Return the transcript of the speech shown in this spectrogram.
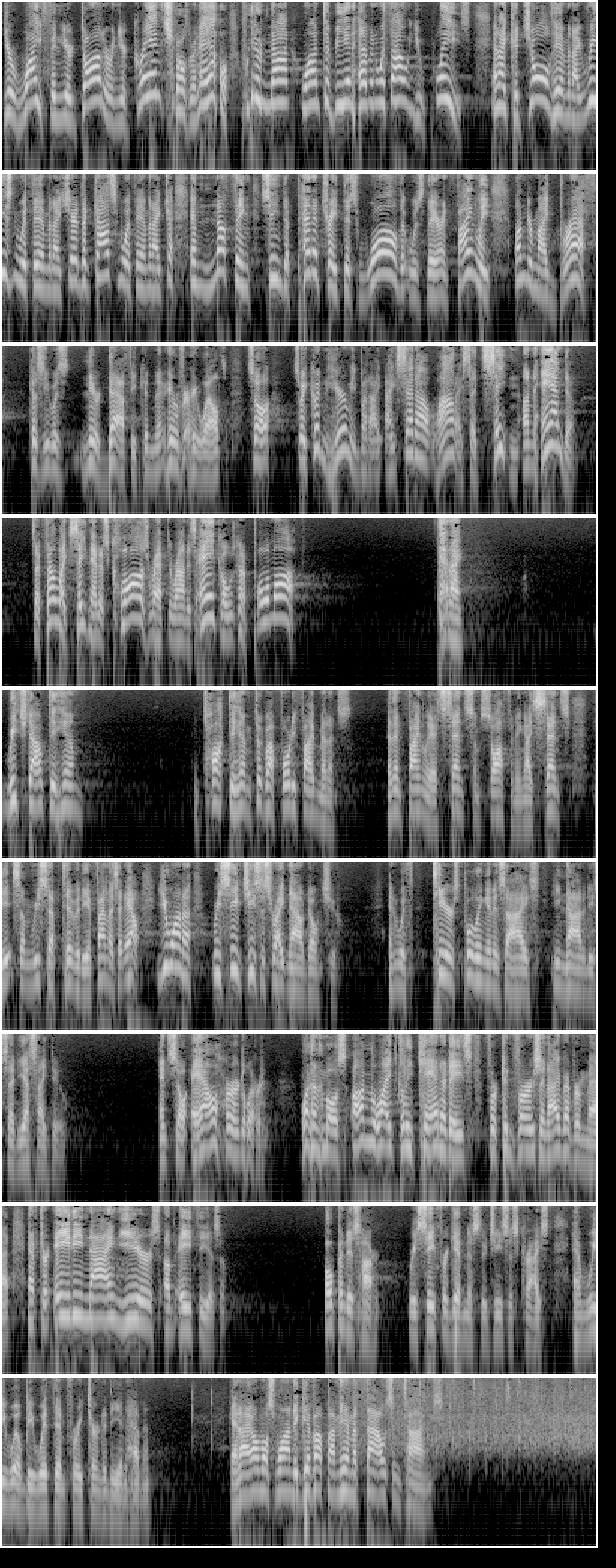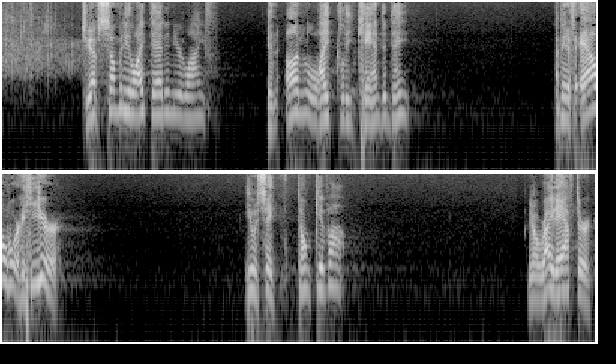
Your wife and your daughter and your grandchildren, Al, we do not want to be in heaven without you, please. And I cajoled him and I reasoned with him and I shared the gospel with him and I tried, and nothing seemed to penetrate this wall that was there. And finally, under my breath, because he was near deaf, he couldn't hear very well. So, so he couldn't hear me, but I, I said out loud, I said, Satan, unhand him. So I felt like Satan had his claws wrapped around his ankle, was going to pull him off. And I reached out to him and talked to him. It took about 45 minutes. And then finally, I sensed some softening. I sensed some receptivity. And finally, I said, Al, you want to receive Jesus right now, don't you? And with tears pooling in his eyes, he nodded. He said, Yes, I do. And so Al Hurdler one of the most unlikely candidates for conversion I've ever met, after 89 years of atheism, opened his heart, received forgiveness through Jesus Christ, and we will be with him for eternity in heaven. And I almost wanted to give up on him a thousand times. Do you have somebody like that in your life? An unlikely candidate? I mean, if Al were here, he would say, Don't give up. You know, right after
